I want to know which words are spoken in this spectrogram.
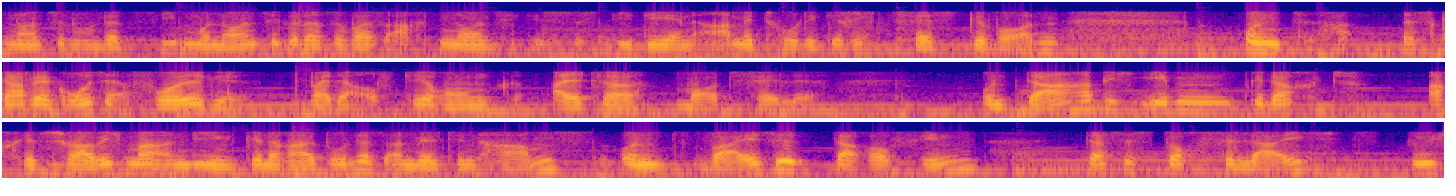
1997 oder sowas, 98, ist es die DNA-Methode gerichtsfest geworden. Und es gab ja große Erfolge bei der Aufklärung alter Mordfälle. Und da habe ich eben gedacht, ach, jetzt schreibe ich mal an die Generalbundesanwältin Harms und weise darauf hin, dass es doch vielleicht durch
